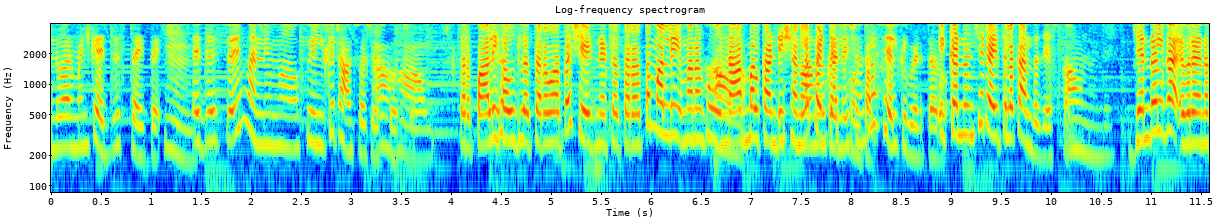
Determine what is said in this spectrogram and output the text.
ఎన్వైరన్మెంట్కి అడ్జస్ట్ అవుతాయి అడ్జస్ట్ అయ్యి మనం ఫీల్డ్కి ట్రాన్స్ఫర్ చేసుకోవచ్చు. తర్వాత పాలీ హౌస్ ల తర్వాత షేడ్ నెట్ల తర్వాత మళ్ళీ మనకు. నార్మల్ కండిషన్లో కండిషన్స్ పెట్టేసుకుంటాం లో సేల్కి పెడతారు. ఇక్కడ నుంచి రైతులకు అందజేస్తాం. అవునండి. జనరల్గా ఎవరైనా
